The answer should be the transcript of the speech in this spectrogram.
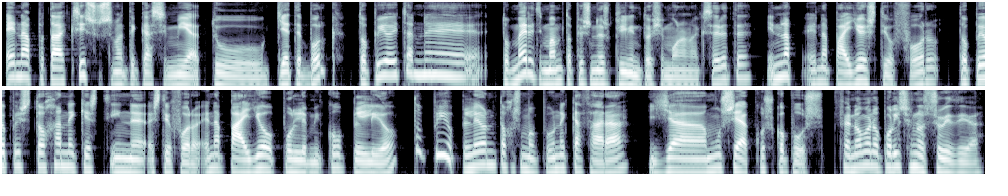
ένα από τα εξίσου σημαντικά σημεία του Γκέτεμπορκ, το οποίο ήταν ε, το Maritime το οποίο συνήθως κλείνει το χειμώνα, να ξέρετε. Είναι ένα, ένα παλιό εστιοφόρο, το οποίο επίσης το είχαν και στην ε, εστιοφόρο. Ένα παλιό πολεμικό πλοίο, το οποίο πλέον το χρησιμοποιούν καθαρά για μουσιακούς σκοπούς. Φαινόμενο πολύ συχνό στη Σουηδία.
